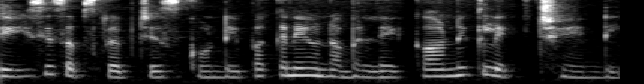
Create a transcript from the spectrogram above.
చేసి సబ్స్క్రైబ్ చేసుకోండి. పక్కనే ఉన్న బెల్ ఐకాన్ని క్లిక్ చేయండి.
